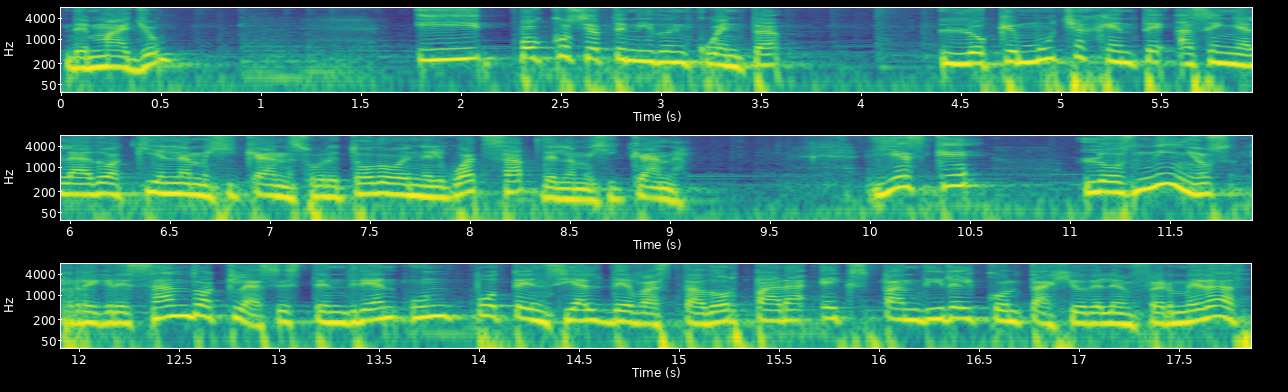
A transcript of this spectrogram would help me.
de mayo, y poco se ha tenido en cuenta lo que mucha gente ha señalado aquí en la mexicana, sobre todo en el WhatsApp de la mexicana. Y es que los niños regresando a clases tendrían un potencial devastador para expandir el contagio de la enfermedad,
